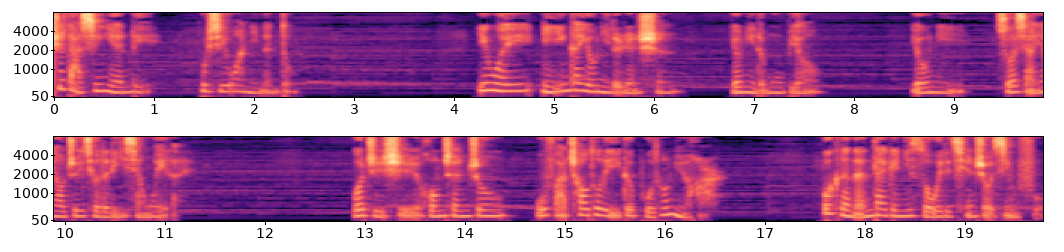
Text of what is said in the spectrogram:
实打心眼里，不希望你能懂，因为你应该有你的人生，有你的目标，有你所想要追求的理想未来。我只是红尘中无法超脱的一个普通女孩，不可能带给你所谓的牵手幸福。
